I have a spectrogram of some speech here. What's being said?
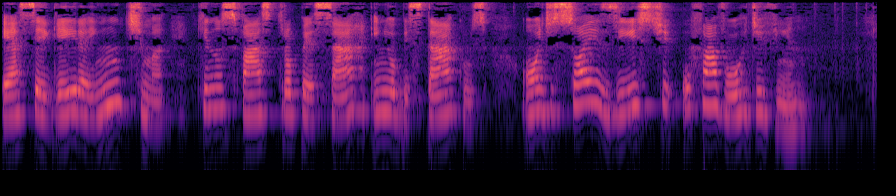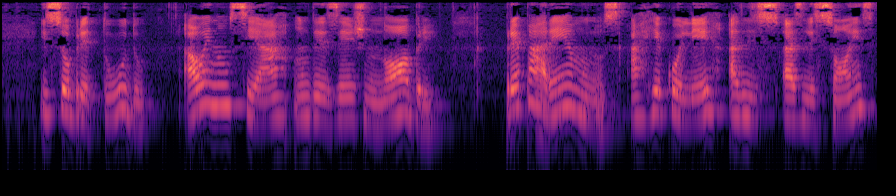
É a cegueira íntima que nos faz tropeçar em obstáculos onde só existe o favor divino. E, sobretudo, ao enunciar um desejo nobre, preparemo-nos a recolher as lições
